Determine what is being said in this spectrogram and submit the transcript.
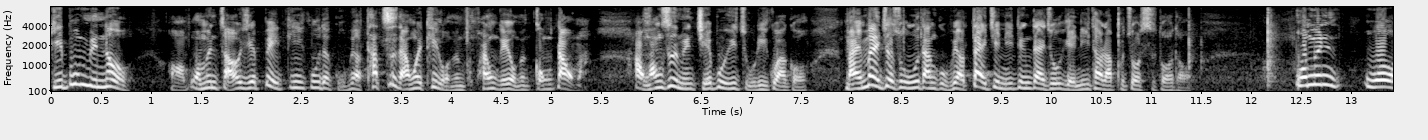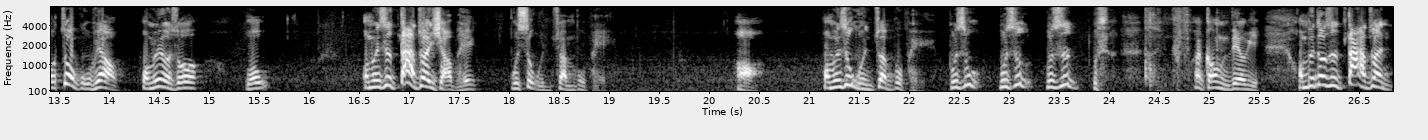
基本面好，哦，我们找一些被低估的股票，它自然会替我们还给我们公道嘛。啊，黄世明绝不与主力挂钩，买卖就是无档股票，带进一定带出，远离套牢，不做死多头。我们我做股票，我没有说我我们是大赚小赔，不是稳赚不赔。哦，我们是稳赚不赔，不是不是不是不是，跟我们丢意，我们都是大赚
